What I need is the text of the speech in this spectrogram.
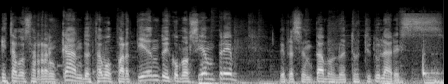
Estamos arrancando, estamos partiendo y como siempre, le presentamos nuestros titulares.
